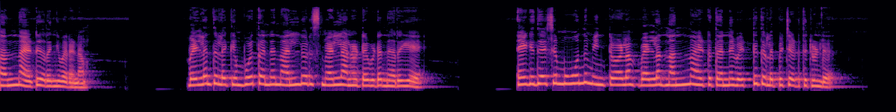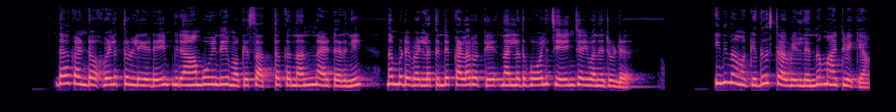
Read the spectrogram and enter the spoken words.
നന്നായിട്ട് ഇറങ്ങി വരണം. വെള്ളം തിളയ്ക്കുമ്പോൾ തന്നെ നല്ലൊരു സ്മെല്ലാണ് കേട്ടോ ഇവിടെ നിറയെ. ഏകദേശം മൂന്ന് മിനിറ്റോളം വെള്ളം നന്നായിട്ട് തന്നെ വെട്ടി തിളപ്പിച്ചെടുത്തിട്ടുണ്ട്. ഇതാ കണ്ടോ വെളുത്തുള്ളിയുടെയും ഗ്രാമ്പൂവിന്റെയും ഒക്കെ സത്തൊക്കെ നന്നായിട്ട് ഇറങ്ങി നമ്മുടെ വെള്ളത്തിന്റെ കളറൊക്കെ നല്ലതുപോലെ ചേഞ്ചായി വന്നിട്ടുണ്ട്. ഇനി നമുക്കിത് സ്റ്റവിൽ നിന്ന് മാറ്റി വയ്ക്കാം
